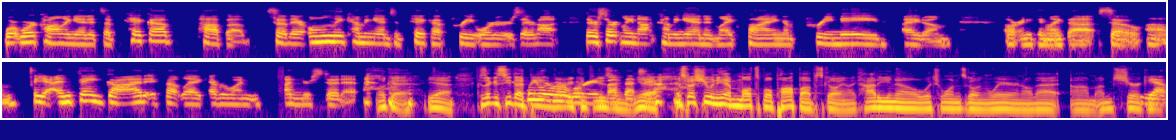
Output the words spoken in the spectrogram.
what we're calling it it's a pickup pop-up. So they're only coming in to pick up pre-orders. They're not they're certainly not coming in and like buying a pre-made item or anything like that. So, um, yeah, and thank God it felt like everyone understood it. okay, yeah, because I can see that we being very confusing. yeah, especially when you have multiple pop ups going. Like, how do you know which one's going where and all that? Um, I'm sure it can yeah.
